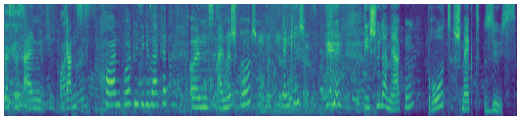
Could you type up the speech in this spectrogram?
das ist ein Ganzkornbrot, wie sie gesagt hat, und ein Mischbrot, denke ich. Die Schüler merken, Brot schmeckt süß.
